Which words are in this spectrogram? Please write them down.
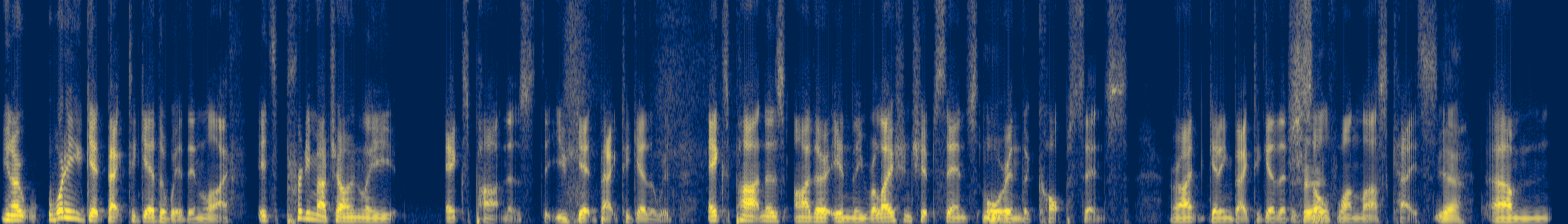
you know, what do you get back together with in life? It's pretty much only ex partners that you get back together with. Ex partners, either in the relationship sense or in the cop sense, right? Getting back together to Sure. solve one last case. yeah, Um,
